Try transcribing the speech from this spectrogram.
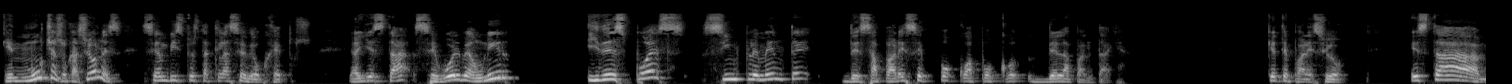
que en muchas ocasiones se han visto esta clase de objetos. Ahí está, se vuelve a unir y después simplemente desaparece poco a poco de la pantalla. ¿Qué te pareció? Esta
